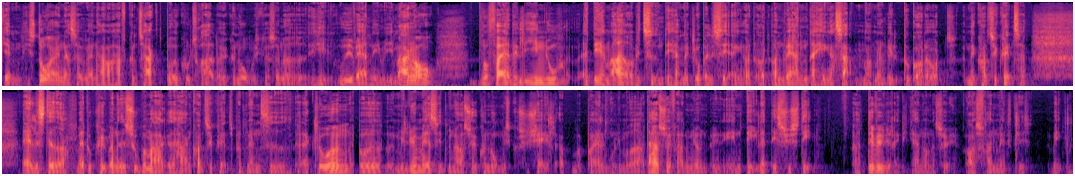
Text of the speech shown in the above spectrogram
gennem historien. Altså man har jo haft kontakt både kulturelt og økonomisk og sådan noget helt ude i verden i, i mange år. Hvorfor er det lige nu, at det er meget op i tiden, det her med globalisering og, og, og en verden, der hænger sammen, om man vil, på godt og ondt, med konsekvenser alle steder. Hvad du køber nede i supermarkedet har en konsekvens på den anden side af kloden, både miljømæssigt, men også økonomisk og socialt og på alle mulige måder. Og der er søfarten jo en del af det system. Og det vil vi rigtig gerne undersøge, også fra en menneskelig vinkel.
